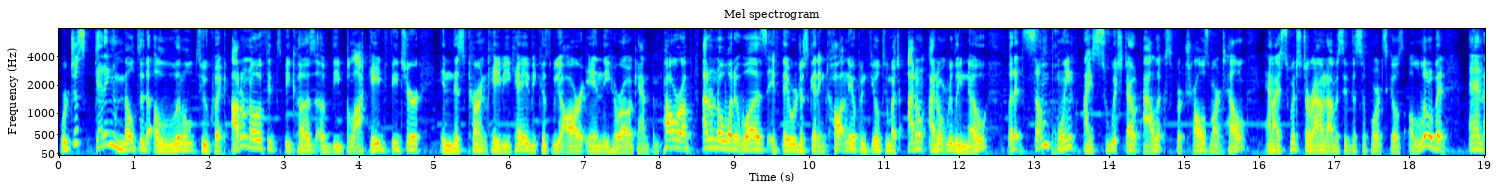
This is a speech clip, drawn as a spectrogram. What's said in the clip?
we're just getting melted a little too quick. I don't know if it's because of the blockade feature in this current kvk because we are in the heroic anthem power up I don't know what it was if they were just getting caught in the open field too much. I don't I don't really know. But at some point I switched out Alex for Charles Martel and I switched around obviously the support skills a little bit and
